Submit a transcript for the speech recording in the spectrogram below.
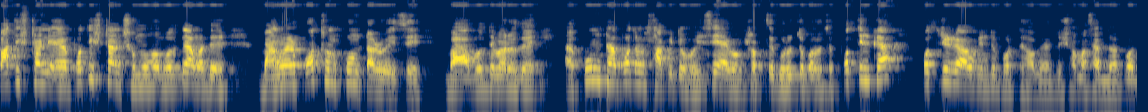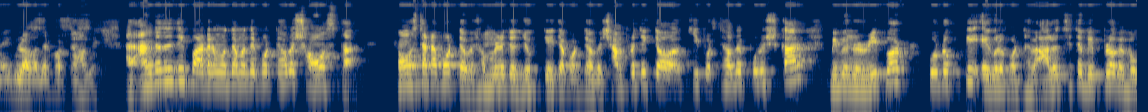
প্রাতিষ্ঠান প্রতিষ্ঠান সমূহ বলতে আমাদের বাংলার প্রথম কোনটা রয়েছে? বা বলতে পারো যে কোনটা প্রথম স্থাপিত হয়েছে এবং সবচেয়ে গুরুত্বপূর্ণ হচ্ছে পত্রিকা। পত্রিকাও কিন্তু পড়তে হবে সমাচার দর্পণ, এগুলো আমাদের পড়তে হবে। আর আন্তর্জাতিক পার্টের মধ্যে আমাদের পড়তে হবে সংস্থা। সংস্থাটা পড়তে হবে, সম্মিলিত যুক্তি এটা পড়তে হবে, সাম্প্রতিক কি পড়তে হবে? পুরস্কার, বিভিন্ন রিপোর্ট কটুক্তি, এগুলো পড়তে হবে, আলোচিত বিপ্লব এবং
